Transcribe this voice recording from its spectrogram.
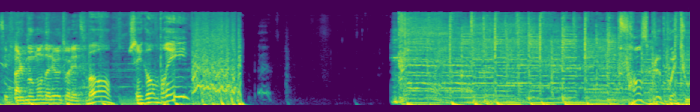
c'est pas le moment d'aller aux toilettes. Bon, c'est compris France Bleu Poitou.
